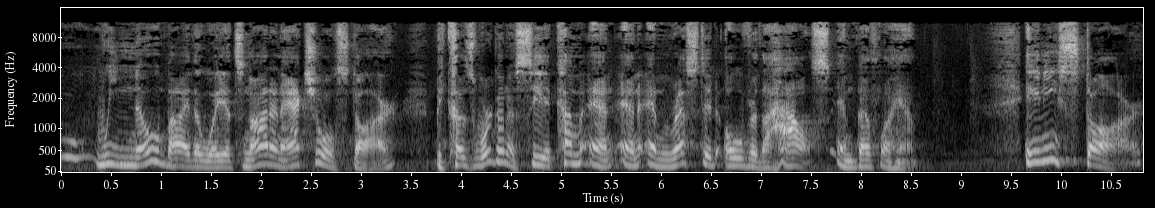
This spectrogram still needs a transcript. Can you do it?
we know, by the way, it's not an actual star because we're going to see it come and, and, and rested over the house in Bethlehem. Any star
